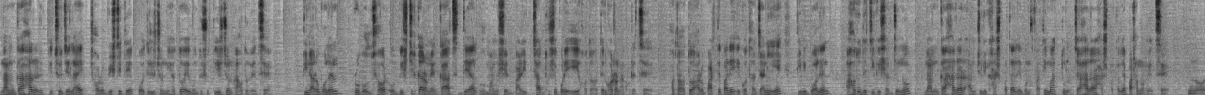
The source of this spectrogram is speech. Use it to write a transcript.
নানগাহারের কিছু জেলায় ঝড়ো বৃষ্টিতে পঁয়ত্রিশ জন নিহত এবং দুশো জন আহত হয়েছে। তিনি আরও বলেন প্রবল ঝড় ও বৃষ্টির কারণে গাছ, দেয়াল ও মানুষের বাড়ির ছাদ ধসে পড়ে এই হতাহতের ঘটনা ঘটেছে। হতাহত আরও বাড়তে পারে কথা জানিয়ে তিনি বলেন, আহতদের চিকিৎসার জন্য নানগাহারার আঞ্চলিক হাসপাতাল এবং ফাতিমা তুল জাহারা হাসপাতালে পাঠানো হয়েছে। نو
